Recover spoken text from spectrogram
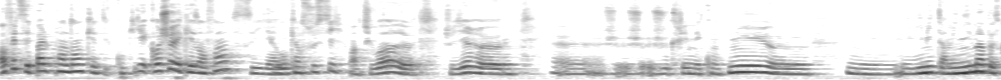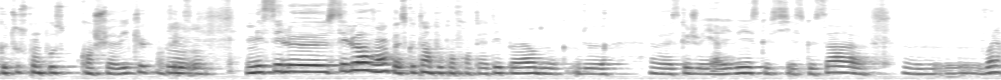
en fait, c'est pas le pendant qui est compliqué. Quand je suis avec les enfants, il y a Oui. aucun souci. Enfin, tu vois, euh, je veux dire, euh, euh, je, je, je crée mes contenus, mes, mes limites un minima parce que tout se compose quand je suis avec eux. En fait, Hmm, hmm. mais c'est le, c'est le avant, parce que tu es un peu confronté à tes peurs de, de est-ce que je vais y arriver, est-ce que si, est-ce que ça, voilà.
